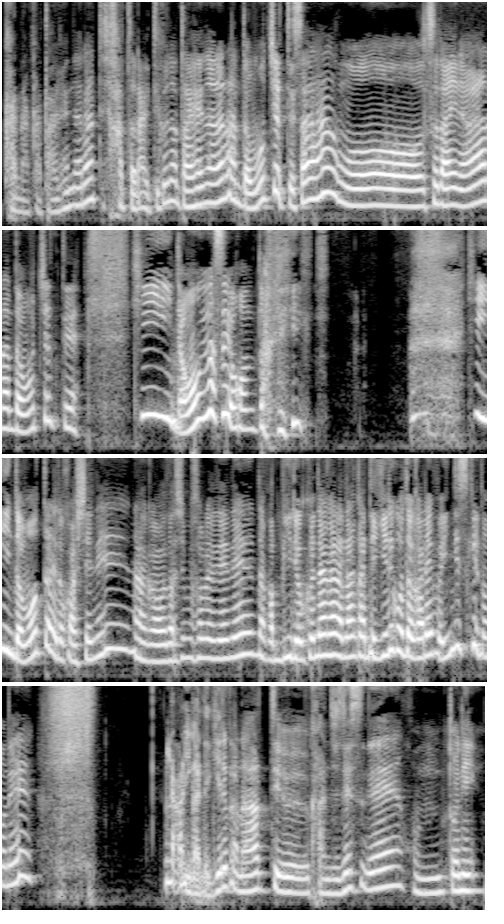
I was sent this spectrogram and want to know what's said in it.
かなか大変だなって、働いていくのは大変だななんて思っちゃってさ、もう辛いななんて思っちゃって、ヒーンと思いますよ、本当に。いいと思ったりとかしてね、なんか私もそれでね、なんか微力ながらなんかできることがあればいいんですけどね、何ができるかなっていう感じですね、本当に。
